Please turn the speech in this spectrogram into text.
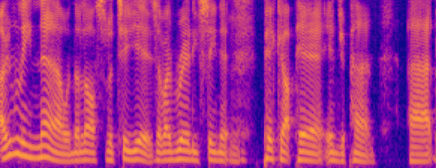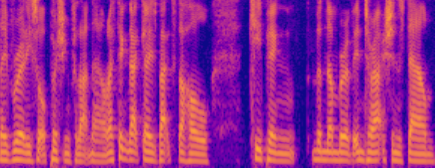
only now in the last sort of two years have I really seen it pick up here in Japan. Uh, they've really sort of pushing for that now, and I think that goes back to the whole keeping the number of interactions down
